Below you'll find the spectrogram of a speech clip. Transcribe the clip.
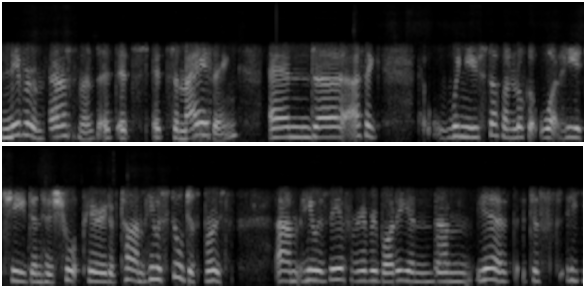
never embarrassment. It, it's it's amazing, and uh, I think when you stop and look at what he achieved in his short period of time, he was still just Bruce. Um, he was there for everybody, and um, yeah, just he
